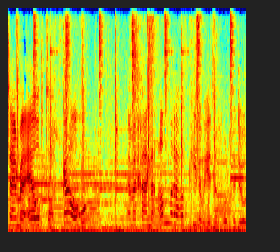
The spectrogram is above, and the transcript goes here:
zijn bij El Torcal en we gaan de anderhalf kilometer route doen.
